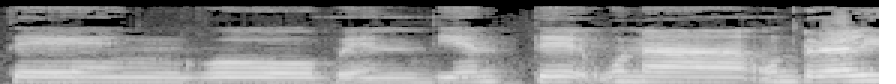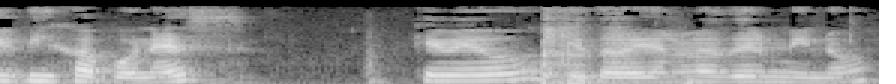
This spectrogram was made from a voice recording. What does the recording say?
Tengo pendiente una, un reality japonés que veo, que todavía no lo termino.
